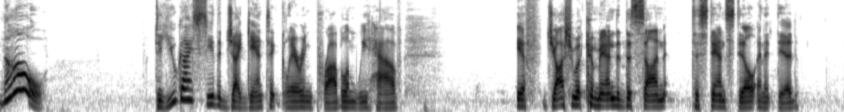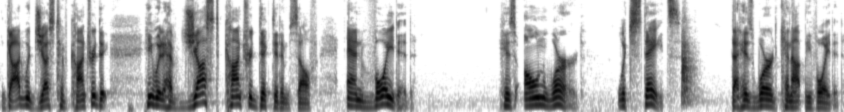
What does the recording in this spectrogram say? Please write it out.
No. Do you guys see the gigantic glaring problem we have if Joshua commanded the sun to stand still and it did? God would just have contradicted he would have just contradicted himself and voided his own word, which states that his word cannot be voided.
